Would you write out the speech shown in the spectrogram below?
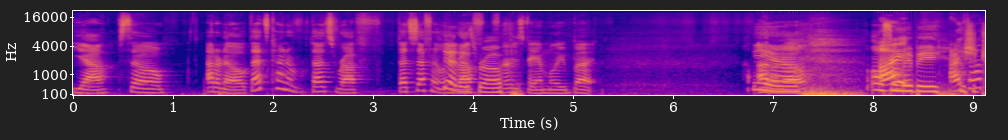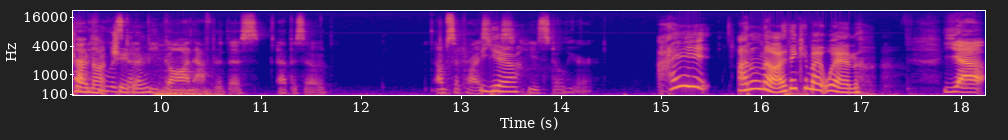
yeah, so I don't know. That's kind of that's rough. That's definitely Yeah, rough, rough. for his family, but Yeah. I don't know. Also, I- maybe I he should try not he was cheating. gonna be gone after this episode. I'm surprised he's, Yeah. he's still here. I I don't know. I think he might win. Yeah,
